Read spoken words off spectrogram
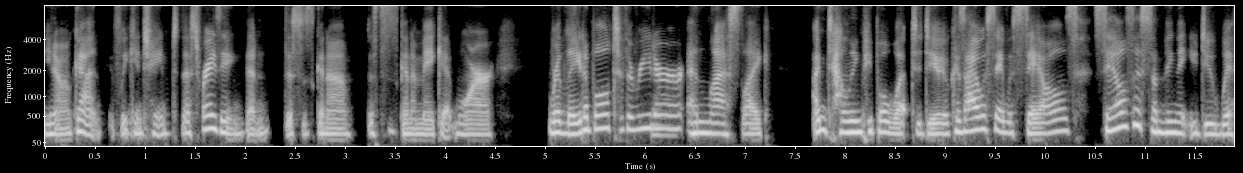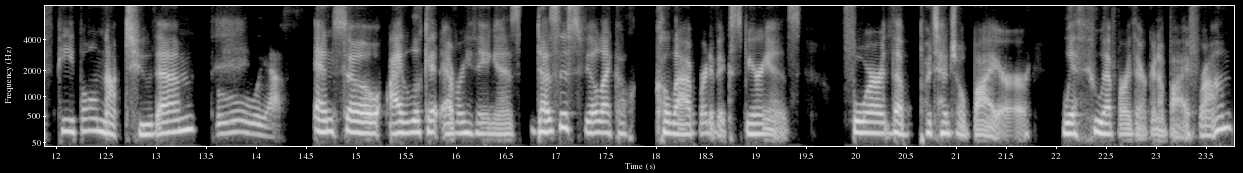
you know, again, if we can change this phrasing, then this is gonna this is gonna make it more relatable to the reader and less like I'm telling people what to do. Cause I always say with sales, sales is something that you do with people, not to them. Oh, yes. And so I look at everything as does this feel like a collaborative experience for the potential buyer with whoever they're going to buy from?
